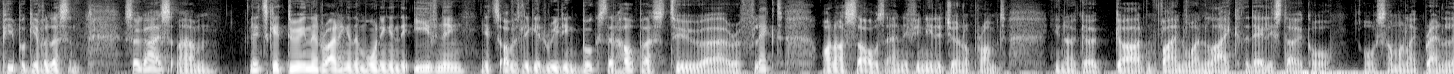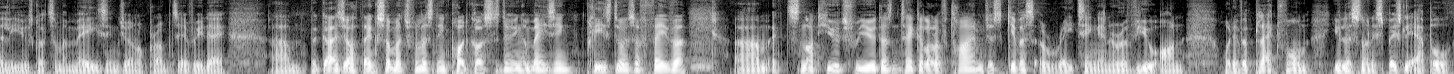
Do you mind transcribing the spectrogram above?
people give a listen. So, guys, um, let's get doing that writing in the morning and the evening. Let's obviously get reading books that help us to uh, reflect on ourselves. And if you need a journal prompt, you know, go guard and find one like the Daily Stoic or or someone like Brandon Lilly who's got some amazing journal prompts every day. Um, but guys, yeah, thanks so much for listening. Podcast is doing amazing. Please do us a favor. Um, it's not huge for you. It doesn't take a lot of time. Just give us a rating and a review on whatever platform you listen on, especially Apple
